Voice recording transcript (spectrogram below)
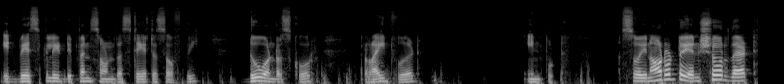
It basically depends on the status of the do underscore write word input. So in order to ensure that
